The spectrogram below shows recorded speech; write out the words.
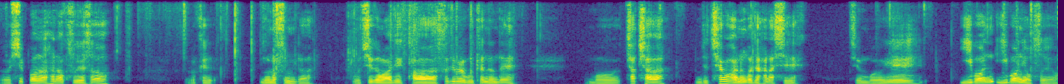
어, 10번을 하나 구해서 이렇게 넣어놨습니다. 뭐 지금 아직 다 수집을 못했는데 뭐 차차 이제 채워가는 거죠 하나씩. 지금 뭐 1, 2번 2번이 없어요.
